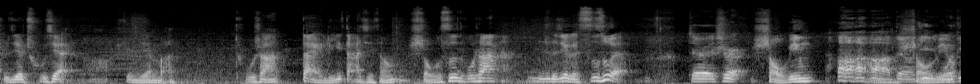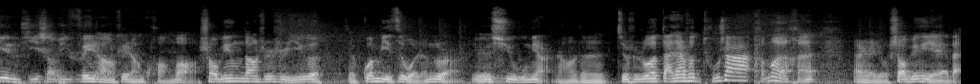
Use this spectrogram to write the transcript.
直接出现啊，瞬间把屠杀带离大气层，手撕屠杀，直接给撕碎了。这位是，哨兵哈哈哈，对，哨兵我第一你提哨兵非常非常狂暴。哨兵当时是一个在关闭自我人格，有一个虚无面儿，然后他就是说，大家说屠杀狠不狠？狠，但是有哨兵爷爷在，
